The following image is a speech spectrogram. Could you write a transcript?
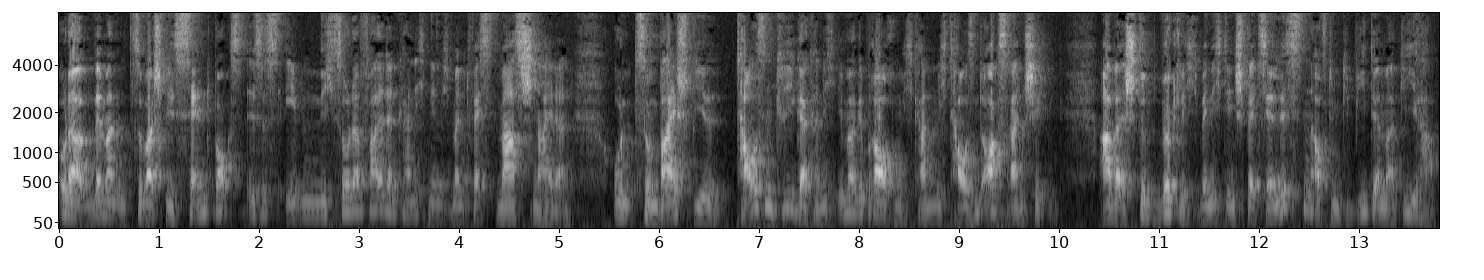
oder wenn man zum Beispiel Sandbox, ist es eben nicht so der Fall, dann kann ich nämlich mein Quest maßschneidern. Und zum Beispiel 1000 Krieger kann ich immer gebrauchen, ich kann mich 1000 Orks reinschicken. Aber es stimmt wirklich, wenn ich den Spezialisten auf dem Gebiet der Magie habe,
